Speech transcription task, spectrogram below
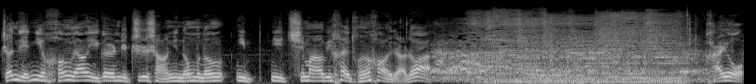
真的，你衡量一个人的智商，你能不能，你你起码要比海豚好一点，对吧？还有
